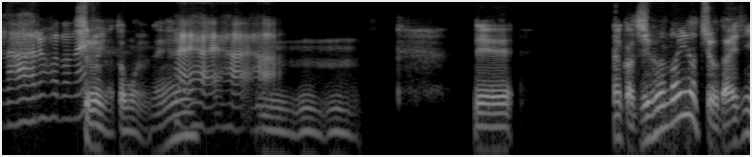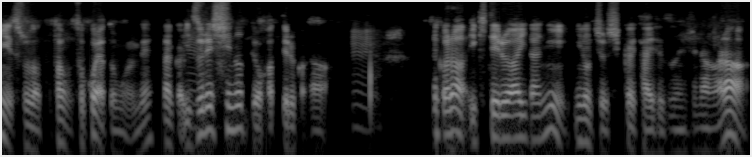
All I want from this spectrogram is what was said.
なるほどね。するんやと思うよね。はいはいはいはい。うんうんうん。で、なんか自分の命を大事にするのって多分そこやと思うよね。なんかいずれ死ぬって分かってるから、うん。だから生きてる間に命をしっかり大切にしながら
